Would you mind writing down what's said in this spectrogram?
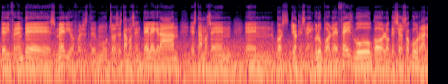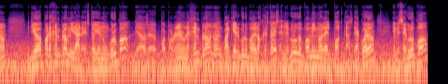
de diferentes medios, pues este, muchos estamos en Telegram, estamos en, pues yo que sé, en grupos de Facebook o lo que se os ocurra, ¿no? Yo, por ejemplo, mirar, estoy en un grupo, por poner un ejemplo, ¿no? En cualquier grupo de los que estoy, en el grupo mismo del podcast, ¿de acuerdo? En ese grupo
